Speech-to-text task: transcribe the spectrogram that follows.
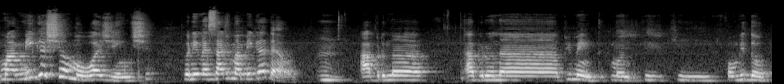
uma amiga chamou a gente pro aniversário de uma amiga dela. Hum. A Bruna, a Bruna Pimenta, que, que, convidou.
